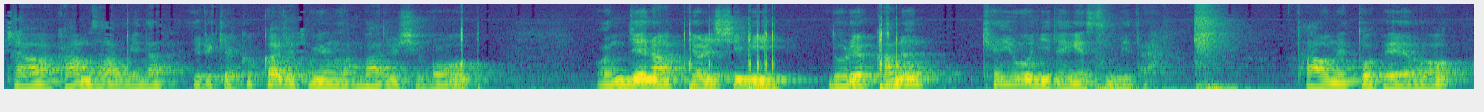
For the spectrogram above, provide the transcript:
자, 감사합니다. 이렇게 끝까지 동영상 봐주시고 언제나 열심히 노력하는 K1이 되겠습니다. 다음에 또 봬요.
